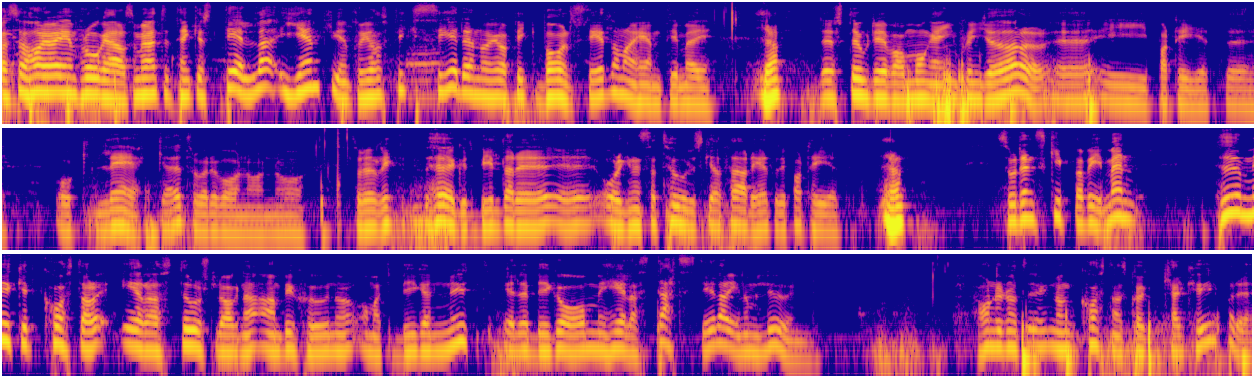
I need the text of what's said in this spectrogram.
och så har jag en fråga här som jag inte tänker ställa egentligen för jag fick se den och jag fick valsedlarna hem till mig. Ja. Där stod det var många ingenjörer eh, i partiet eh, och läkare tror jag det var någon. Och, så det är riktigt högutbildade eh, organisatoriska färdigheter i partiet. Ja. Så den skippar vi. Men hur mycket kostar era storslagna ambitioner om att bygga nytt eller bygga om i hela stadsdelar inom Lund? Har ni något, någon kostnadskalkyl på det?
